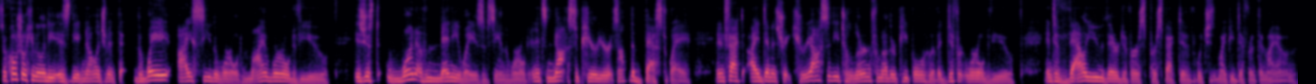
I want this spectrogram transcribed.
So, cultural humility is the acknowledgement that the way I see the world, my worldview, is just one of many ways of seeing the world. And it's not superior, it's not the best way. And in fact, I demonstrate curiosity to learn from other people who have a different worldview and to value their diverse perspective, which might be different than my own.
